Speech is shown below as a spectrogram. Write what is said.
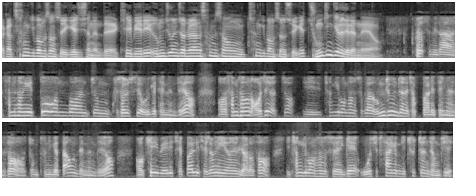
아까 창기범 선수 얘기해 주셨는데 KBL이 음주운전을 한 삼성 창기범 선수에게 중징계를 내렸네요. 그렇습니다. 삼성이 또 한번 좀 구설수에 오르게 됐는데요. 어, 삼성은 어제였죠. 이 천기범 선수가 음주운전에 적발이 되면서 좀 분위기가 다운됐는데요. 어, KBL이 재빨리 재정위원회를 열어서 이 천기범 선수에게 54경기 출전 정지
